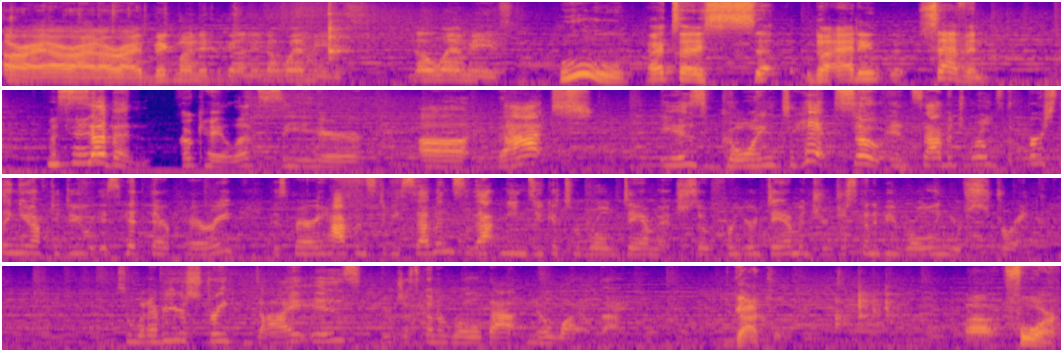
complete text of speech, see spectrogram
all right, all right, all right. Big money, big money. No whammies. No whammies. Ooh, that's a se- the adding seven. A Okay. seven. Okay, let's see here. Uh, that is going to hit. So in Savage Worlds, the first thing you have to do is hit their parry. This parry happens to be seven, so that means you get to roll damage. So for your damage, you're just going to be rolling your strength. So whatever your strength die is, you're just going to roll that, no wild die. Gotcha. Uh, four.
